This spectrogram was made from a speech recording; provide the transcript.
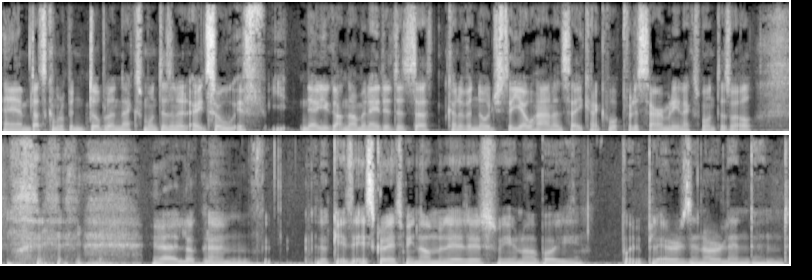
Um, that's coming up in Dublin next month, isn't it? So if y- now you got nominated, is that kind of a nudge to Johan and say, can I come up for the ceremony next month as well? Yeah, look, um, look, it's, it's great to be nominated, you know, by by the players in Ireland, and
